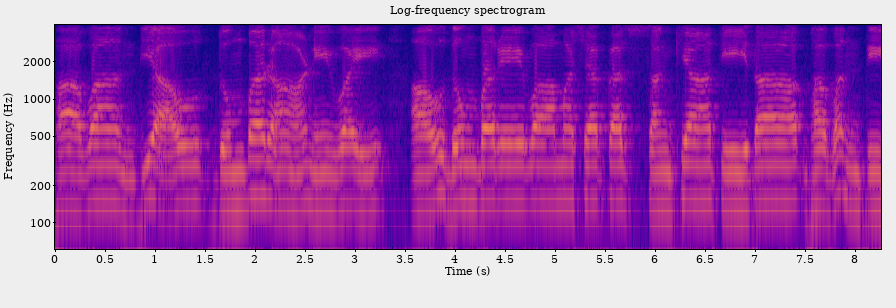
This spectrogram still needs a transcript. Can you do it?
भवन्त्यौदुम्बराणि वै औदुम्बरे वामशकः सङ्ख्यातीता भवन्ति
